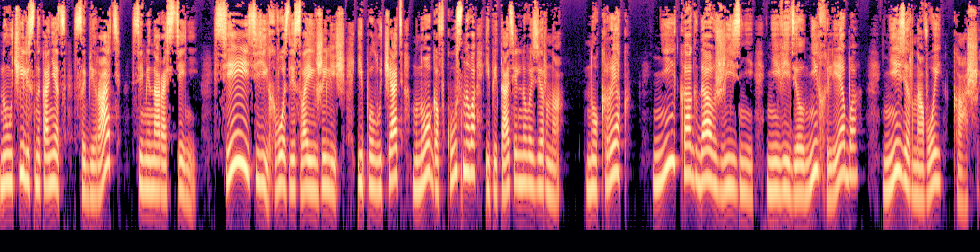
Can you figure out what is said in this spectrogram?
научились, наконец, собирать семена растений, сеять их возле своих жилищ и получать много вкусного и питательного зерна. Но Крэк никогда в жизни не видел ни хлеба, ни зерновой каши.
